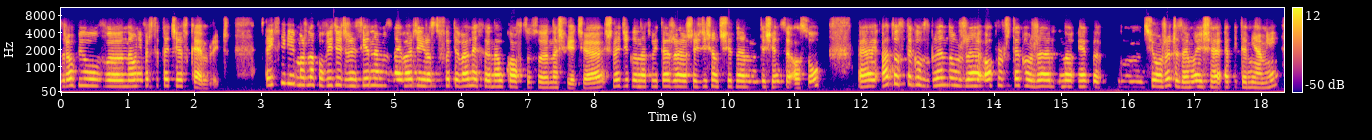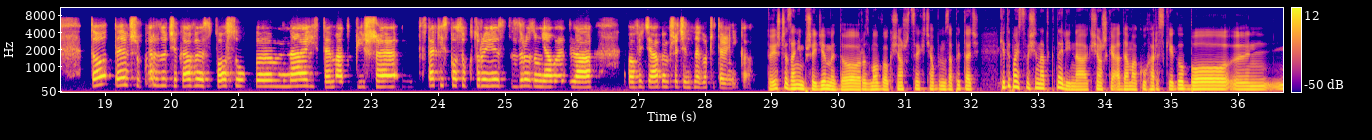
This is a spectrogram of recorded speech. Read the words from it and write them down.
zrobił w, na Uniwersytecie w Cambridge. W tej chwili można powiedzieć, że jest jednym z najbardziej rozchwytywanych naukowców na świecie. Śledzi go na Twitterze 67 tysięcy osób, e, a to z tego względu, że oprócz tego, że no jakby siłą rzeczy zajmuje się epidemiami, to też w bardzo ciekawy sposób na ich temat pisze w taki sposób, który jest zrozumiały dla, powiedziałabym, przeciętnego czytelnika. To jeszcze zanim przejdziemy do rozmowy o książce, chciałbym zapytać, kiedy Państwo się natknęli na książkę Adama Kucharskiego, bo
